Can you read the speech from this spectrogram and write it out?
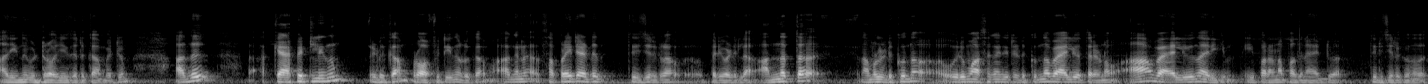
അതിൽ നിന്ന് വിഡ്രോ ചെയ്തെടുക്കാൻ പറ്റും. അത് ക്യാപിറ്റലിൽ നിന്നും എടുക്കാം പ്രോഫിറ്റിൽ നിന്നും എടുക്കാം. അങ്ങനെ സെപ്പറേറ്റ് ആയിട്ട് തിരിച്ചെടുക്കുന്ന പരിപാടിയില്ല. അന്നത്തെ നമ്മൾ എടുക്കുന്ന ഒരു മാസം കഴിഞ്ഞിട്ട് എടുക്കുന്ന വാല്യൂ എത്രയാണോ ആ വാല്യൂ നിന്നായിരിക്കും ഈ പറയുന്ന പതിനായിരം രൂപ തിരിച്ചെടുക്കുന്നത്.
